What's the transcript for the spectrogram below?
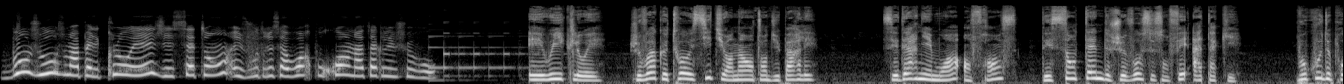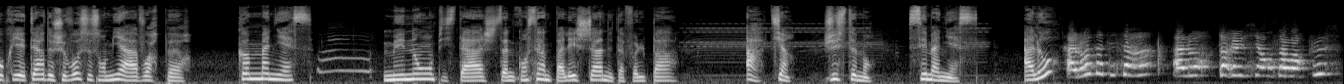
Bonjour, je m'appelle Chloé, j'ai 7 ans et je voudrais savoir pourquoi on attaque les chevaux. Eh oui, Chloé, je vois que toi aussi tu en as entendu parler. Ces derniers mois, en France, des centaines de chevaux se sont fait attaquer. Beaucoup de propriétaires de chevaux se sont mis à avoir peur, comme ma nièce. Mais non, Pistache, ça ne concerne pas les chats, ne t'affole pas. Ah, tiens, justement, c'est ma nièce. Allô? Allô, Tati Sarah Alors, t'as réussi à en savoir plus?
